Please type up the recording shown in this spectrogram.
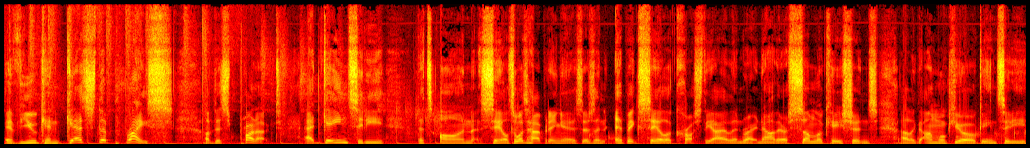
if you can guess the price of this product at Gain City that's on sale. So what's happening is there's an epic sale across the island right now. There are some locations uh, like the Ang Mo Kio Gain City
